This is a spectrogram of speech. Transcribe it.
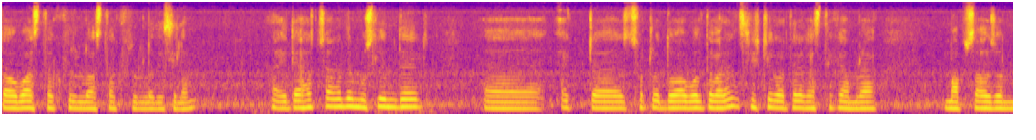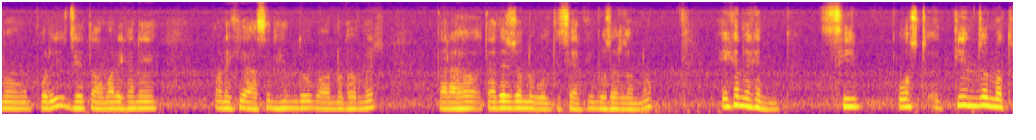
তওবা আস্তাক ফিরুল্লাহ আস্তাক ফিরুল্লাহ দিয়েছিলাম হ্যাঁ এটা হচ্ছে আমাদের মুসলিমদের একটা ছোট দোয়া বলতে পারেন। সৃষ্টিকর্তার কাছ থেকে আমরা মাপ চাওয়ার জন্য পড়ি। যেহেতু আমার এখানে অনেকেই আছেন হিন্দু বা অন্য ধর্মের, তারা তাদের জন্য বলতেছি আর কি বোঝার জন্য। এখানে দেখেন, সি পোস্ট তিনজন মাত্র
